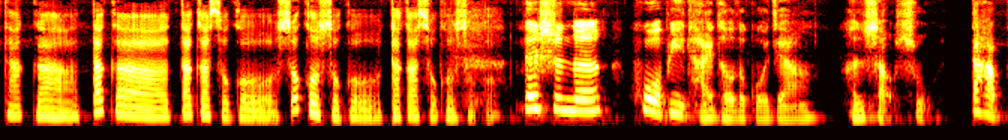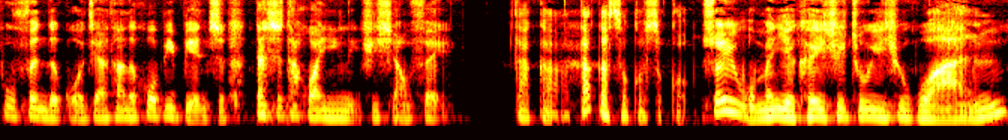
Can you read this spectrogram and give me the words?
大概大概大概说过说过说过，大概说过说过。但是呢，货币抬头的国家很少数，大部分的国家它的货币贬值，但是它欢迎你去消费。大概大概说过说过，所以我们也可以去注意去玩。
